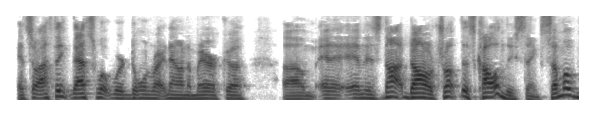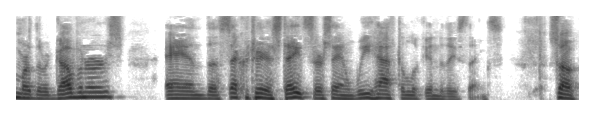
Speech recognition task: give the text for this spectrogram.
And so I think that's what we're doing right now in America. Um, and, and it's not Donald Trump that's calling these things. Some of them are the governors and the Secretary of States. They're saying we have to look into these things. So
